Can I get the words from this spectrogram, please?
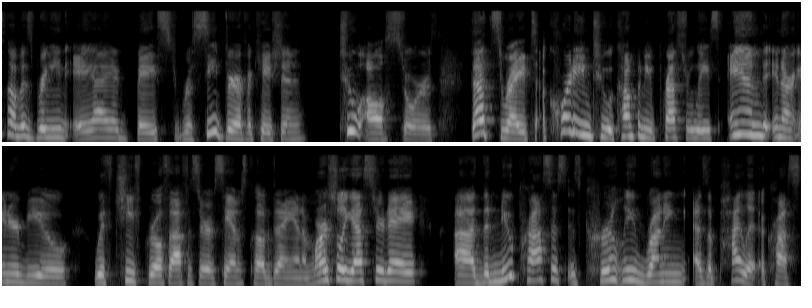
Club is bringing AI based receipt verification to all stores. That's right. According to a company press release and in our interview with Chief Growth Officer of Sam's Club, Diana Marshall, yesterday, uh, the new process is currently running as a pilot across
